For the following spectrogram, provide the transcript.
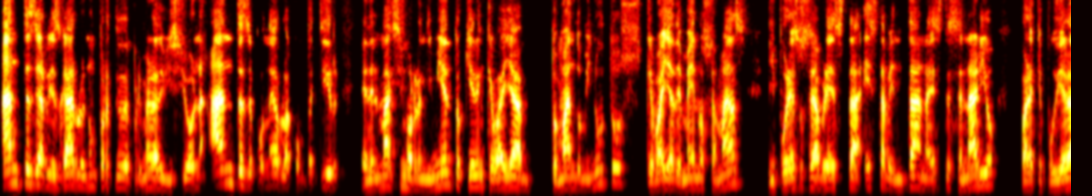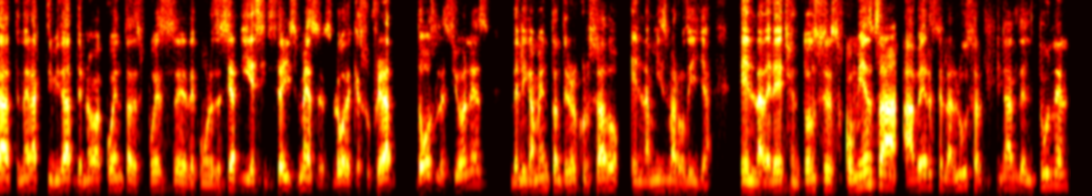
antes de arriesgarlo en un partido de primera división, antes de ponerlo a competir en el máximo rendimiento, quieren que vaya tomando minutos, que vaya de menos a más, y por eso se abre esta, esta ventana, este escenario, para que pudiera tener actividad de nueva cuenta después eh, de, como les decía, 16 meses, luego de que sufriera dos lesiones de ligamento anterior cruzado en la misma rodilla, en la derecha. Entonces comienza a verse la luz al final del túnel,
